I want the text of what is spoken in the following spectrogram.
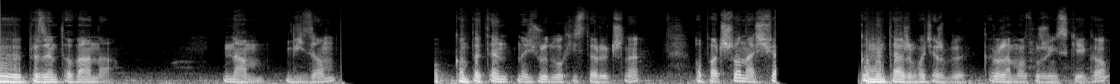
y, prezentowana nam, widzom, kompetentne źródło historyczne, opatrzona światłem komentarzem chociażby Karola Małturzyńskiego,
